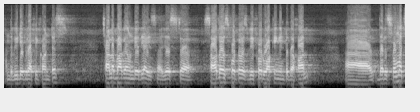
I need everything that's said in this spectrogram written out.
and the videography contest. చాలా బాగా ఉండేది I just saw those photos before walking into the hall there is so much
